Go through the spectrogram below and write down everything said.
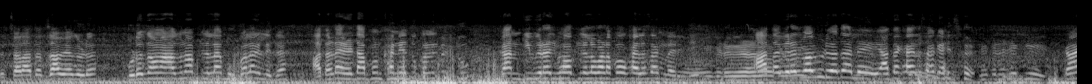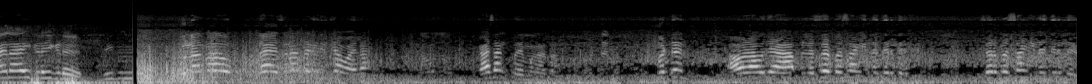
तर चला आता जाऊया कडं पुढे जाऊन अजून आपल्याला भुका लागले त्या. आता डायरेक्ट आपण खाण्या दुकानात भेटू. कारण की विराज भाऊ आपल्याला वडापाव खायला सांगणार आहे. आता विराज भाऊ व्हिडिओत आले आता खायला सांगायचं. काय नाही इकडे इकडे. कुणाल भाऊ जायचं ना तरी जेवायला. काय सांगताय मग आता? मटन अहो राहू द्या. आपलं सरबत सांगितलं तरी. सरबत सांगितलं तरी.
